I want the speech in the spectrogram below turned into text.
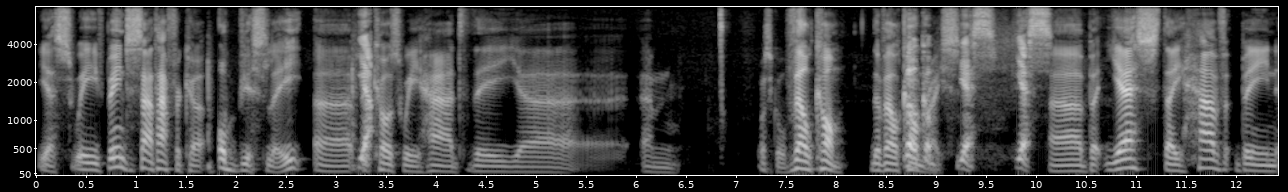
yes, we've been to South Africa, obviously, uh, Yeah. because we had the uh, um, what's it called Welkom, the Welkom Welcome. race. Yes. Yes. Uh, but yes, they have been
